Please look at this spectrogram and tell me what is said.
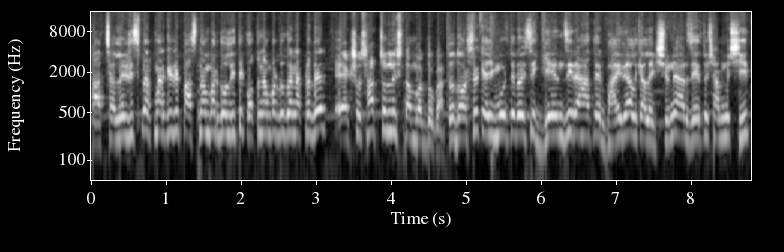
আচ্ছা লেডিস পার্ক মার্কেটের পাঁচ নাম্বার গলিতে কত নাম্বার দোকান আপনাদের? একশো সাতচল্লিশ নাম্বার দোকান। তো দর্শক এই মুহূর্তে রয়েছে গেঞ্জি রাহাতের ভাইরাল কালেকশনে আর যেহেতু সামনে শীত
